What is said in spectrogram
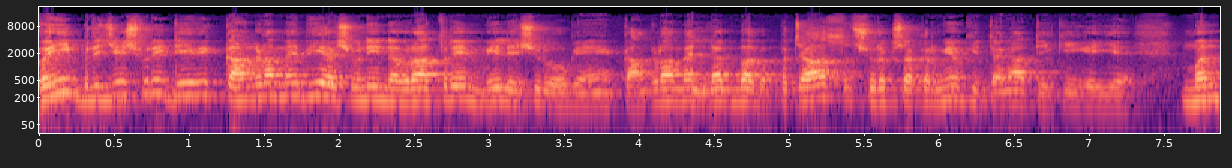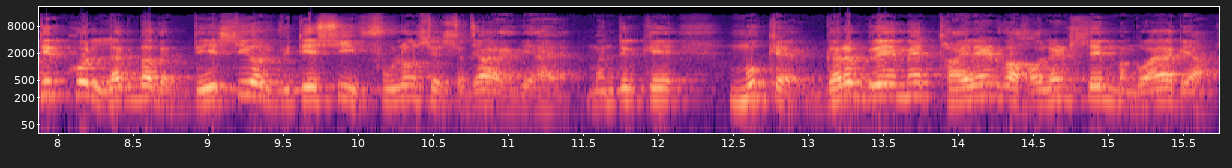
वहीं ब्रिजेश्वरी देवी कांगड़ा में भी अश्विनी नवरात्रे मेले शुरू हो गए हैं। कांगड़ा में लगभग 50 सुरक्षा कर्मियों की तैनाती की गई है। मंदिर को लगभग देसी और विदेशी फूलों से सजाया गया है। मंदिर के मुख्य गर्भगृह में थाईलैंड व हॉलैंड से मंगवाया गया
